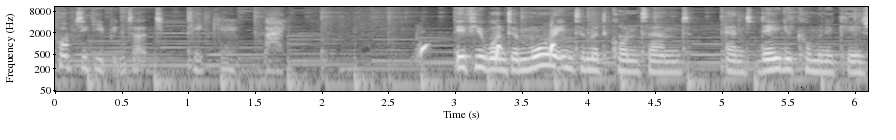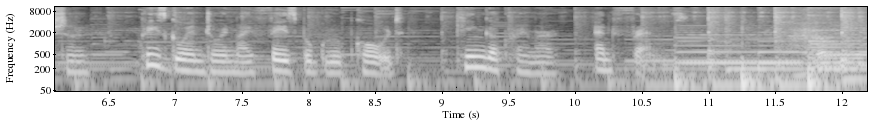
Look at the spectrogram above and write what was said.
Hope to keep in touch. Take care. Bye. If you want a more intimate content and daily communication, please go and join my Facebook group called Kinga Kremer and Friends.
